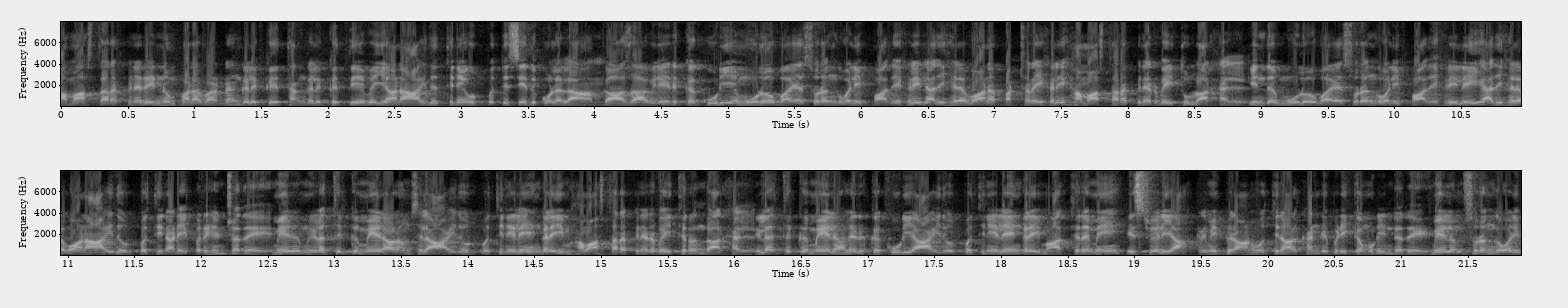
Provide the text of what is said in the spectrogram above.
ஹமாஸ் தரப்பினர் இன்னும் பல வருடங்களுக்கு தங்களுக்கு தேவையான ஆயுதத்தினை உற்பத்தி செய்து கொள்ளலாம். காசாவில் இருக்கக்கூடிய மூலோபாய சுரங்கவழி பாதைகளில் அதிகளவான பட்டறைகளை ஹமாஸ் தரப்பினர் வைத்துள்ளார்கள். இந்த மூலோபாய சுரங்கவழி பாதைகளிலேயே அதிகளவான ஆயுத உற்பத்தி நடைபெறுகின்றது. மேலும் நிலத்திற்கு மேலாலும் சில ஆயுத உற்பத்தி நிலையங்களையும் ஹமாஸ் தரப்பினர் வைத்திருந்தார்கள். நிலத்துக்கு மேலால் இருக்கக்கூடிய ஆயுத உற்பத்தி நிலையங்களை மாத்திரமே இஸ்ரேலி ஆக்கிரமிப்பு ராணுவத்தினால் கண்டுபிடிக்க முடிந்தது. மேலும் சுரங்கவழி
